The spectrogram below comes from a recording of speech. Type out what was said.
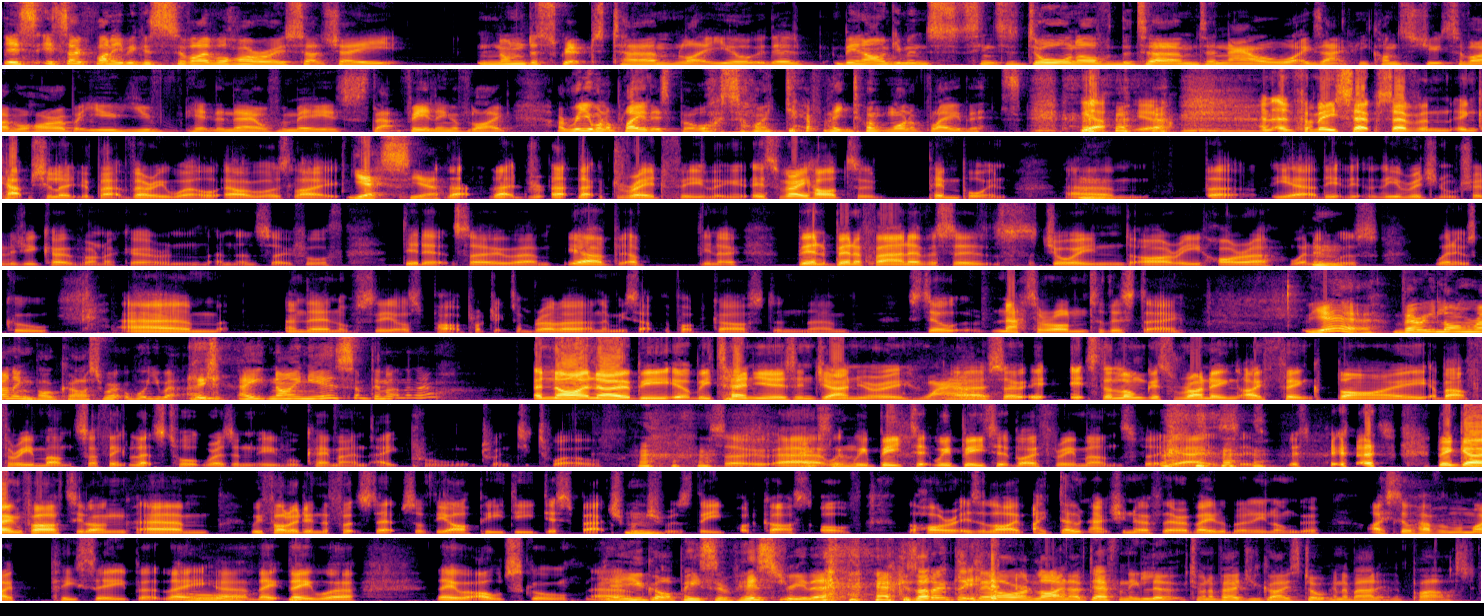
It's it's so funny because survival horror is such a nondescript term. Like you, there's been arguments since the dawn of the term to now what exactly constitutes survival horror. But you, you've hit the nail for me. It's that feeling of like I really want to play this, but also I definitely don't want to play this. yeah, yeah. And and for me, Step Seven encapsulated that very well. I was like, yes, yeah, that that that, that dread feeling. It's very hard to pinpoint. Hmm. Um, mm. But yeah, the, the, the original trilogy, Code Veronica, and, and, and so forth, did it. So um, yeah, I've, I've, you know been been a fan ever since. Joined RE Horror when mm. it hmm. was when it was cool, um, and then obviously I was part of Project Umbrella, and then we set up the podcast, and um, still natter on to this day. Yeah, very long running podcast. What, what you at eight, eight, nine years, something like that now? Uh, no, no, it'll be it'll be ten years in January. Wow! Uh, so it, it's the longest running, I think, by about three months. I think Let's Talk Resident Evil came out in April 2012. so uh, we, we, beat it. We beat it by three months. But yeah, it's, it's, it's, it's been going far too long. Um, we followed in the footsteps of the RPD Dispatch, which mm. was the podcast of The Horror Is Alive. I don't actually know if they're available any longer. I still have them on my PC, but they uh, oh. they they were they were old school. Um, yeah, you got a piece of history there because I don't think they are online. I've definitely looked and I've heard you guys talking about it in the past.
